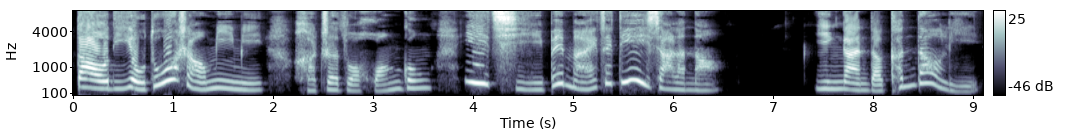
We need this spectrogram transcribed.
到底有多少秘密和这座皇宫一起被埋在地下了呢？阴暗的坑道里，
